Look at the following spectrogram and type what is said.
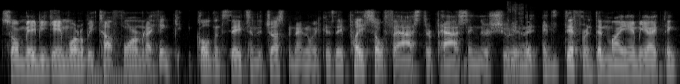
So maybe game one will be tough for them. And I think Golden State's an adjustment anyway because they play so fast. They're passing, they're shooting. Yeah. It's different than Miami. I think,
